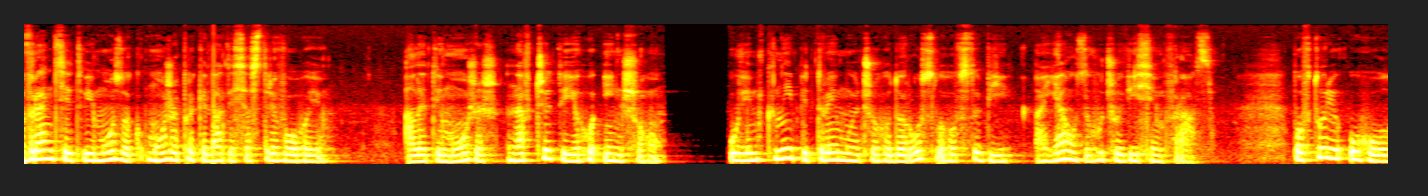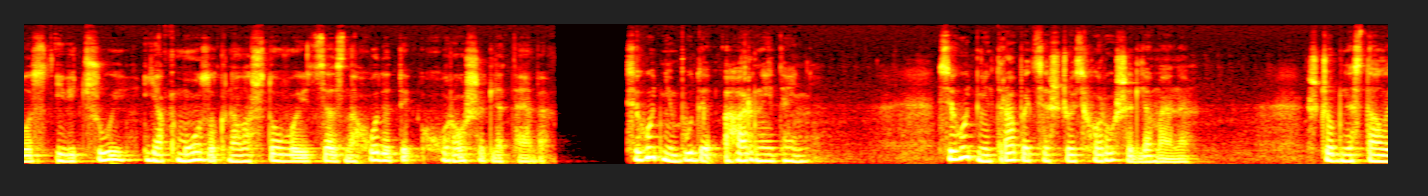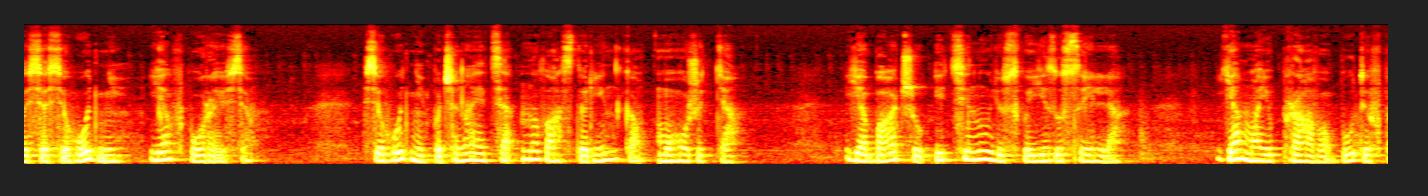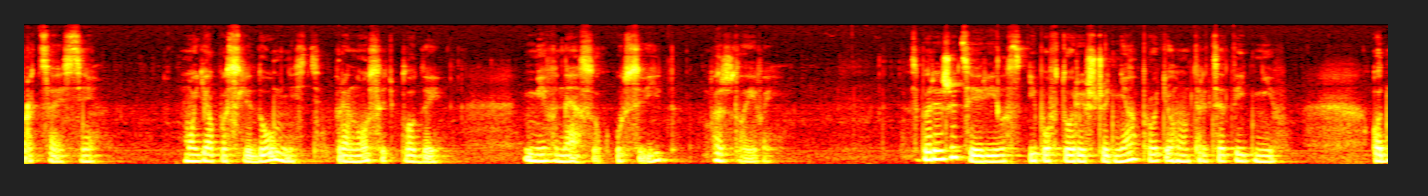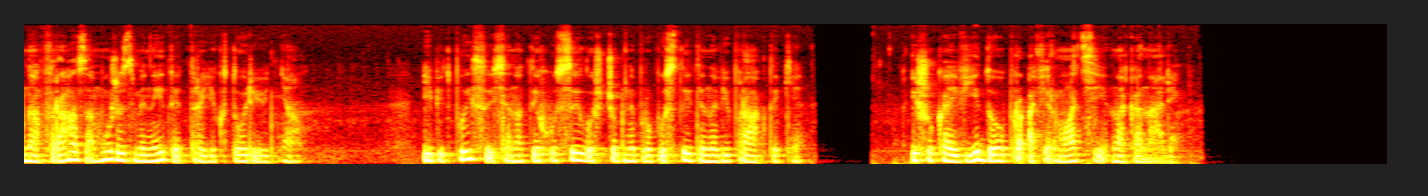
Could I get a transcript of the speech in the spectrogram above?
Вранці твій мозок може прикидатися з тривогою, але ти можеш навчити його іншого. Увімкни підтримуючого дорослого в собі, а я озвучу вісім фраз. Повторюй уголос і відчуй, як мозок налаштовується знаходити хороше для тебе. Сьогодні буде гарний день. Сьогодні трапиться щось хороше для мене. Щоб не сталося сьогодні, я впораюся. Сьогодні починається нова сторінка мого життя. Я бачу і ціную свої зусилля. Я маю право бути в процесі. Моя послідовність приносить плоди. Мій внесок у світ важливий. Збережи цей рілс і повторюй щодня протягом 30 днів. Одна фраза може змінити траєкторію дня. І підписуйся на тиху силу, щоб не пропустити нові практики. І шукай відео про афірмації на каналі.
